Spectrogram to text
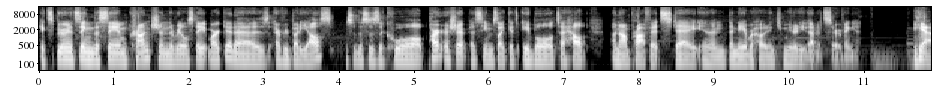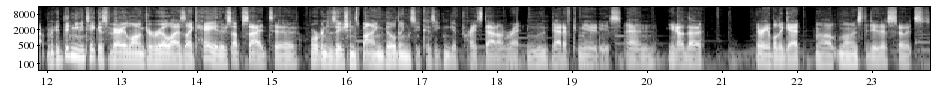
experiencing the same crunch in the real estate market as everybody else. So, this is a cool partnership. It seems like it's able to help a nonprofit stay in the neighborhood and community that it's serving in. Yeah, it didn't even take us very long to realize, like, hey, there's upside to organizations buying buildings because you can get priced out on rent and moved out of communities. And, you know, the they're able to get uh, loans to do this. So it's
